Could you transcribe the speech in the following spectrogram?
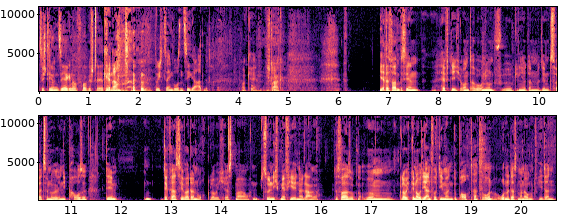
Sich den sehr genau vorgestellt. Genau. Durch seinen großen C geatmet. Okay, stark. Ja, das war ein bisschen heftig und aber Union äh, ging ja dann mit dem 2 zu 0 in die Pause. Dem, der KSC war dann auch, glaube ich, erstmal auch so nicht mehr viel in der Lage. Das war so, ähm, glaube ich, genau die Antwort, die man gebraucht hat, ohne, ohne dass man irgendwie dann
